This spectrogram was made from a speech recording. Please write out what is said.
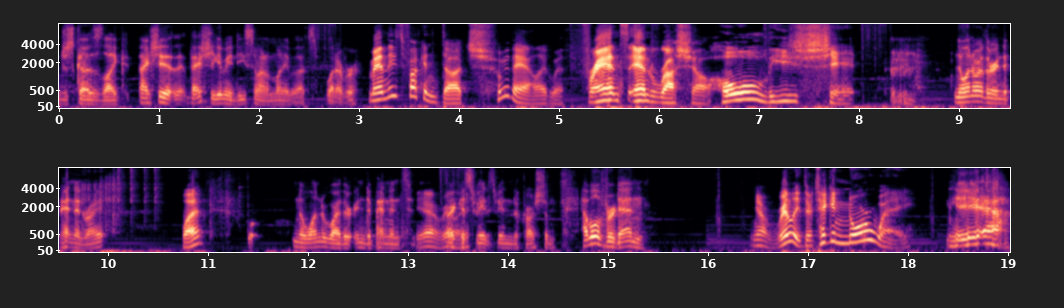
Just cause like actually they actually give me a decent amount of money, but that's whatever. Man, these fucking Dutch. Who are they allied with? France and Russia. Holy shit. No wonder why they're independent, right? What? No wonder why they're independent. Yeah, really. because Spain, Spain to crush them. How about Verdun? Yeah, really. They're taking Norway. Yeah,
